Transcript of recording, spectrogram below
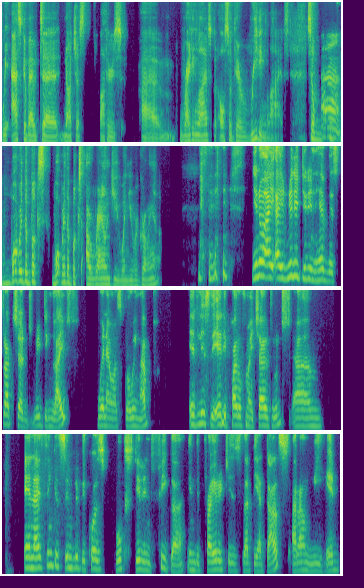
we ask about uh, not just authors um, writing lives but also their reading lives. So uh, what were the books what were the books around you when you were growing up? You know I, I really didn't have a structured reading life when i was growing up at least the early part of my childhood. Um, and i think it's simply because books didn't figure in the priorities that the adults around me had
